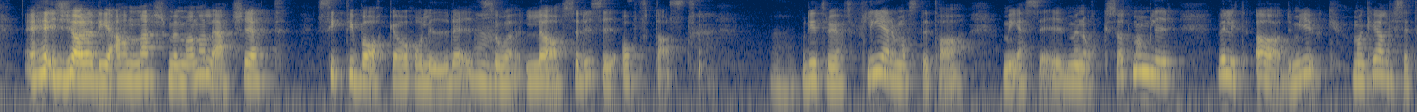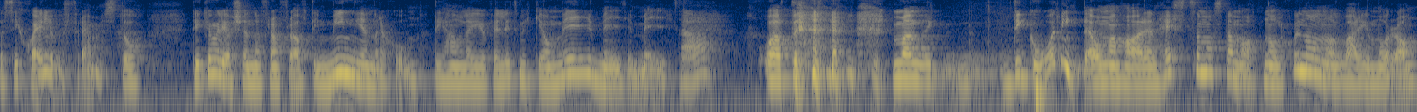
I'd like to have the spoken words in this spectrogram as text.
eh, göra det annars men man har lärt sig att sitt tillbaka och håll i dig Mm. så löser det sig oftast. Och det tror jag att fler måste ta med sig men också att man blir väldigt ödmjuk. Man kan ju aldrig sätta sig själv främst och det kan väl jag känna framförallt i min generation. Det handlar ju väldigt mycket om mig, mig, mig. Ja. Och att man, det går inte om man har en häst som måste ha mat 07.00 varje morgon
